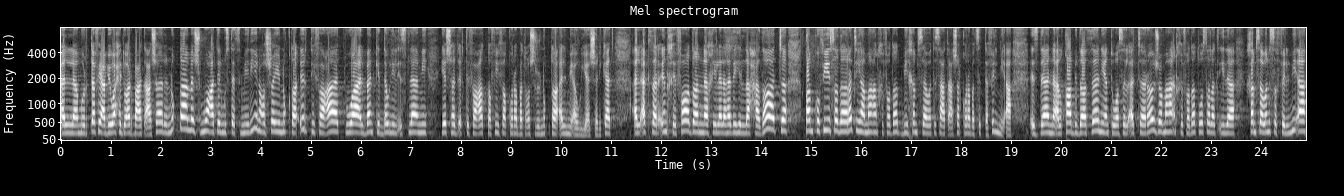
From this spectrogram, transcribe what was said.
المرتفعة بواحد وأربعة عشر نقطة مجموعة المستثمرين عشرين نقطة ارتفاعات والبنك الدولي الإسلامي يشهد ارتفاعات طفيفة قرابة عشر نقطة المئوية. الشركات الأكثر انخفاضا خلال هذه اللحظات. قامكو في صدارتها مع انخفاضات بخمسة وتسعة عشر قرابة ستة في المئة. إزدان القابضة ثانيا تواصل التراجع مع انخفاضات وصلت إلى خمسة ونصف في المئة.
